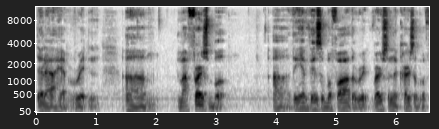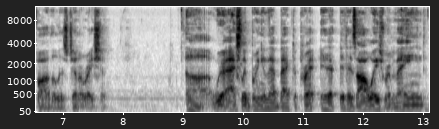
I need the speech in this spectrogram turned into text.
that I have written. Um, my first book, uh, The Invisible Father, Reversing the Curse of a Fatherless Generation. Uh, we're actually bringing that back to print. It, it has always remained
